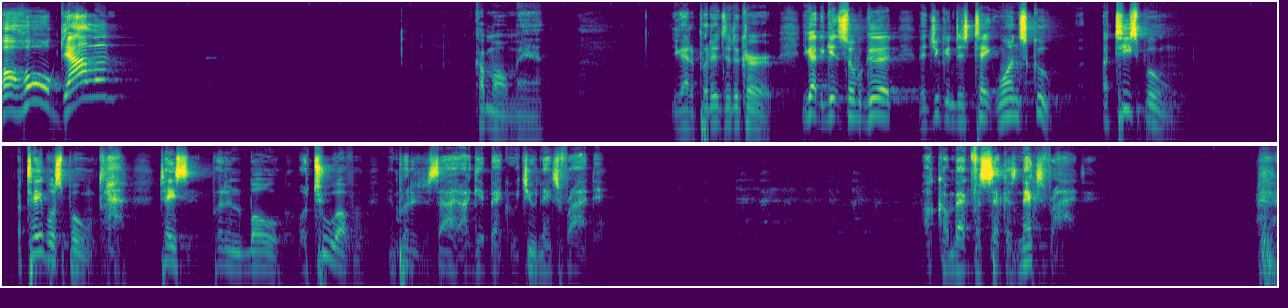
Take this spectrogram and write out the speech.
A whole gallon? Come on, man. You got to put it to the curb. You got to get so good that you can just take one scoop, a teaspoon, a tablespoon, taste it, put it in a bowl, or two of them, and put it aside. I'll get back with you next Friday. I'll come back for seconds next Friday.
